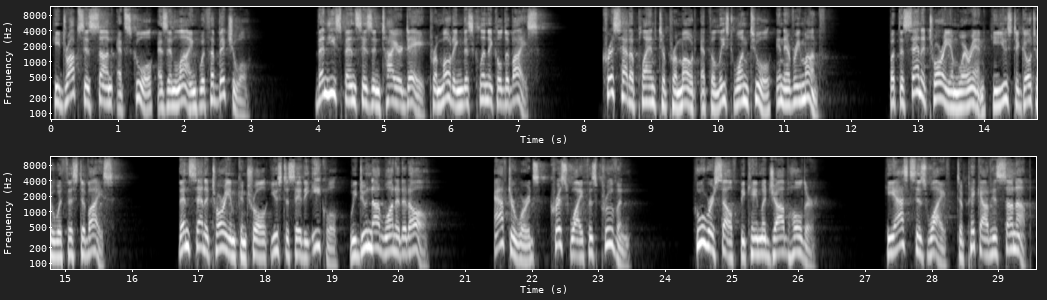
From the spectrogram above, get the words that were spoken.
He drops his son at school as in line with habitual. Then he spends his entire day promoting this clinical device. Chris had a plan to promote at the least one tool in every month. But the sanatorium wherein he used to go to with this device. Then sanatorium control used to say the equal, we do not want it at all. Afterwards, Chris' wife is proven. Who herself became a job holder. He asks his wife to pick out his son up.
